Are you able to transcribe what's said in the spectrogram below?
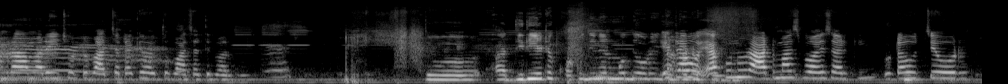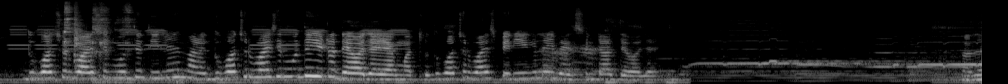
আমরা আমার এই ছোট্ট বাচ্চাটাকে হয়তো বাঁচাতে পারব। তো আর দিদি এটা কতদিনের মধ্যে ওর টাকাটা- এখন ওর আট মাস বয়স আর কি। ওটা হচ্ছে ওর দু বছর বয়সের মধ্যে দিলে মানে দু বছর বয়সের মধ্যেই এটা দেওয়া যায় একমাত্র। দু বছর বয়স পেরিয়ে গেলে এই ভ্যাকসিনটা আর দেওয়া যায় তাহলে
